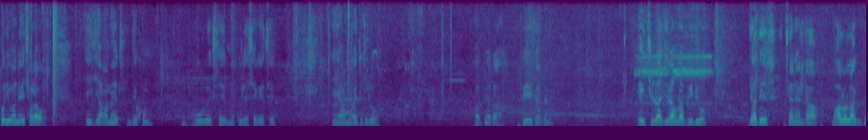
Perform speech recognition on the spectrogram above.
পরিমাণে। এছাড়াও এই যে আমের, দেখুন, ভুল এসে, মুকুল এসে গেছে। এই আম গাছগুলো আপনারা পেয়ে যাবেন। এই ছিল আজকের আমরা ভিডিও যাদের চ্যানেলটা ভালো লাগবে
